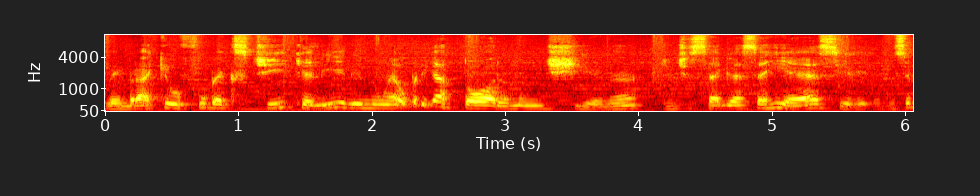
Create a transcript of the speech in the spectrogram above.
Lembrar que o fullback stick ali, ele não é obrigatório no Indshear, né? A gente segue o SRS, você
